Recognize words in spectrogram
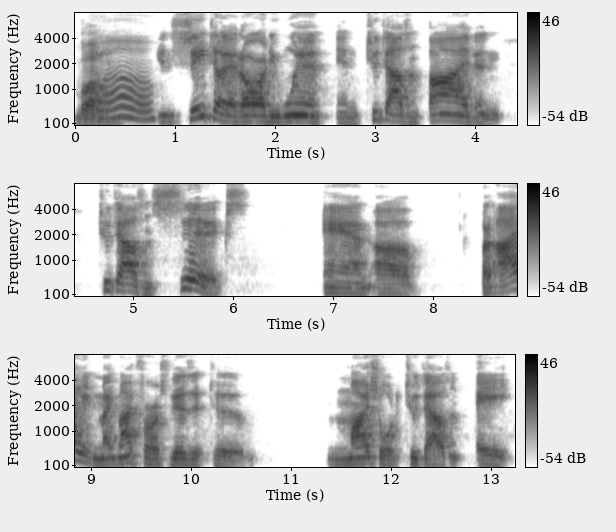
wow. Wow. And Sita had already went in 2005 and 2006, and uh, but I didn't make my first visit to Mysore to 2008.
